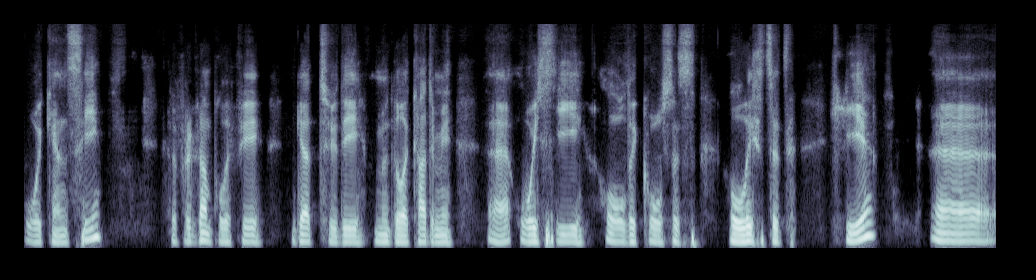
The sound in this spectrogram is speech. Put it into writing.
we can see. So for example, if we get to the Moodle Academy, uh, we see all the courses listed here. Uh,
